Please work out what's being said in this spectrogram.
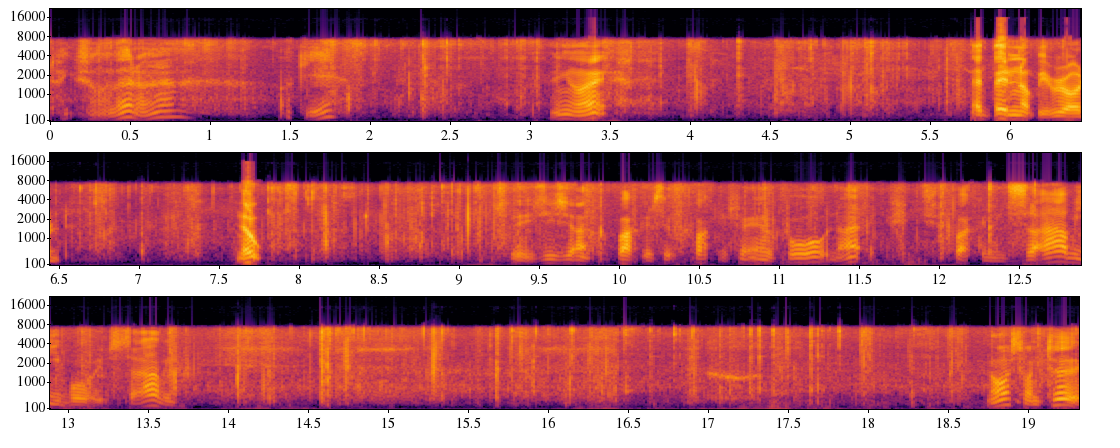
Take some of that home. Fuck yeah. Anyway. That better not be Rod. Nope. Jeez, these aren't fuckers that fucked us around before. No, it's fucking Sabi, boys. Sabi. Nice one too.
